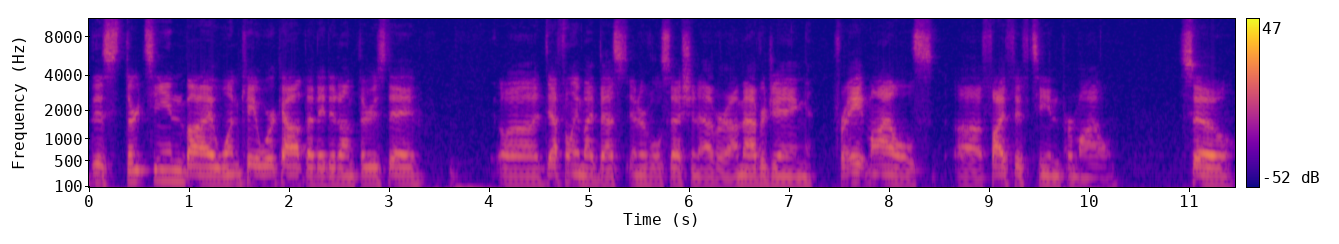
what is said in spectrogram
This 13 by 1K workout that I did on Thursday, uh, definitely my best interval session ever. I'm averaging for eight miles, uh, 515 per mile. So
